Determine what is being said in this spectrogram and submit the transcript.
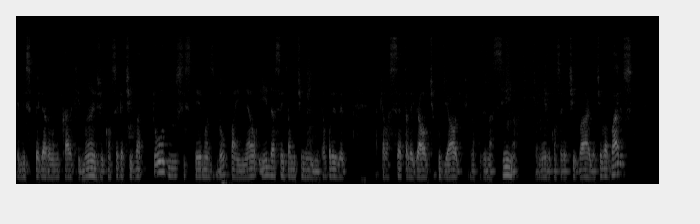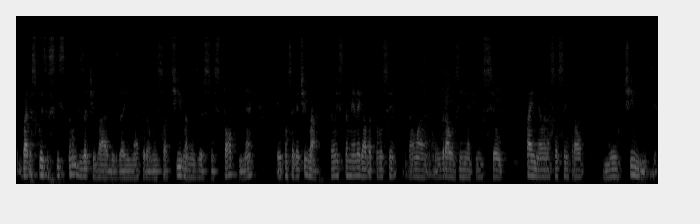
eles pegaram um cara que manja e consegue ativar todos os sistemas do painel e da central multimídia. Então, por exemplo, aquela seta legal, tipo de áudio que vai fazendo assim, ó, também ele consegue ativar, ele ativa vários, várias coisas que estão desativadas aí naturalmente, só ativa nas versões top, né? Ele consegue ativar. Então isso também é legal, dá para você dar uma, um grauzinho aqui no seu painel, na sua central multimídia.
